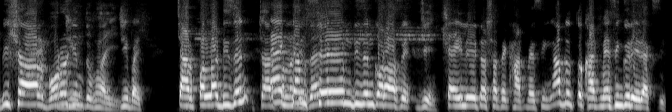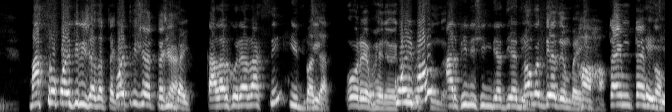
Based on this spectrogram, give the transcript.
বিশাল বড় কিন্তু ভাই। জি ভাই চার পাল্লা ডিজাইন একদম সেম ডিজাইন করা আছে। জি। চাইলে এটার সাথে খাট ম্যাচিং আপনার তো খাট ম্যাচিং করে রাখছি। মাত্র পঁয়ত্রিশ হাজার টাকা। পঁয়ত্রিশ হাজার জি টাকা ভাই কালার করে রাখছি ঈদ বাজার। ওরে ভাই কইব আর ফিনিশিং দিয়া দিয়া নগদ দিয়ে দেন ভাই। হ্যাঁ, হ্যাঁ। টাইম টাইম কম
